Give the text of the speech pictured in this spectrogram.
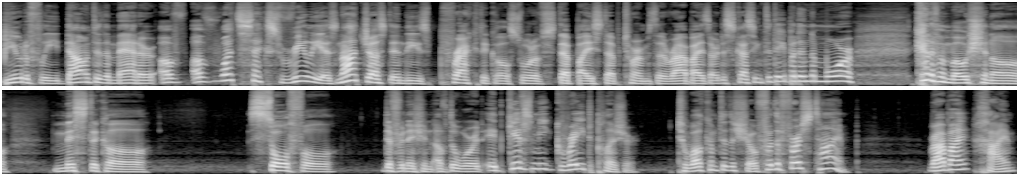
beautifully down to the matter of, of what sex really is, not just in these practical, sort of step by step terms that rabbis are discussing today, but in the more kind of emotional, mystical, soulful definition of the word, it gives me great pleasure to welcome to the show for the first time Rabbi Chaim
